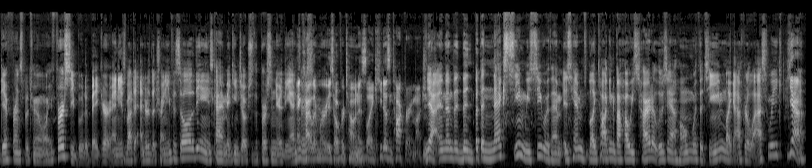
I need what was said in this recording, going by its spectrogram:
difference between when we first see Budda Baker and he's about to enter the training facility and he's kind of making jokes with the person near the entrance. and. Kyler Murray's overtone is like he doesn't talk very much. Yeah, and then the, the but the next scene we see with him is him like talking about how he's tired of losing at home with a team like after last week. Yeah.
